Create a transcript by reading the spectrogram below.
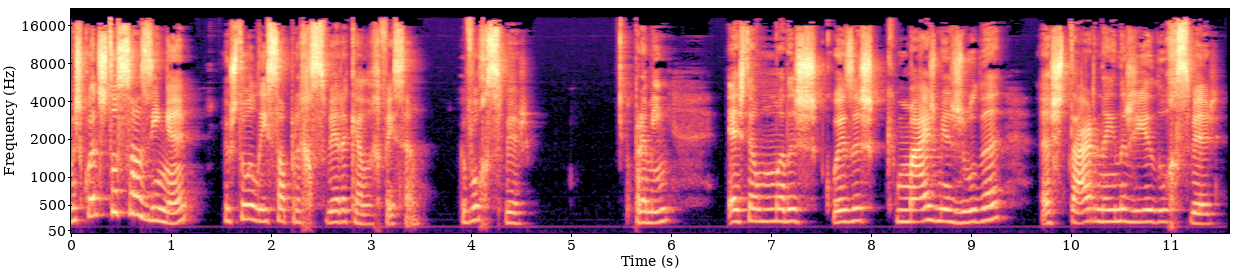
Mas quando estou sozinha, eu estou ali só para receber aquela refeição. Eu vou receber. Para mim, esta é uma das coisas que mais me ajuda a estar na energia do receber.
